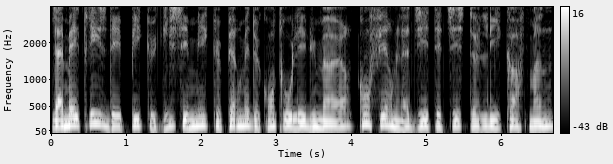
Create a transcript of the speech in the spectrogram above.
La maîtrise des pics glycémiques permet de contrôler l'humeur, confirme la diététiste Lee Kaufman,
